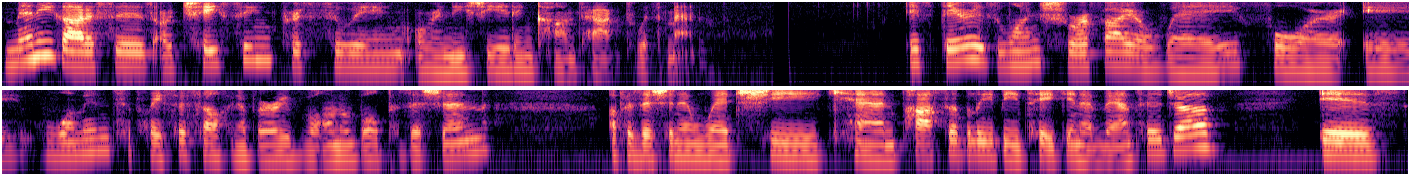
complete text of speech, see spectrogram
many goddesses are chasing, pursuing, or initiating contact with men. If there is one surefire way for a woman to place herself in a very vulnerable position, a position in which she can possibly be taken advantage of, is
